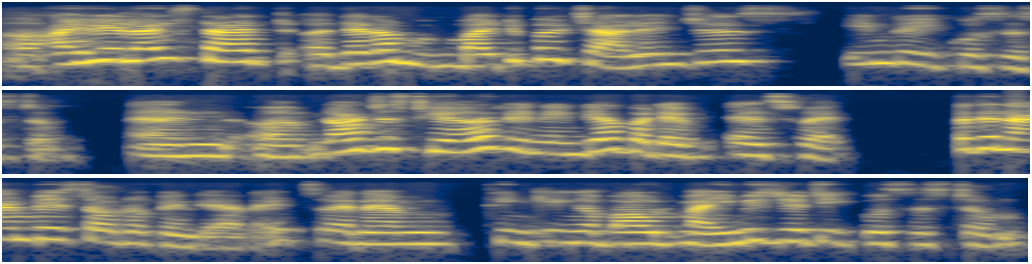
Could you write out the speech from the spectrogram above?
I realized that there are multiple challenges in the ecosystem, and not just here in India, but elsewhere. But then I'm based out of India, right? So, and I'm thinking about my immediate ecosystem.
